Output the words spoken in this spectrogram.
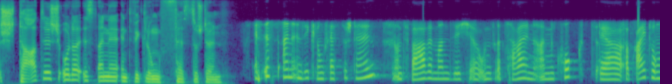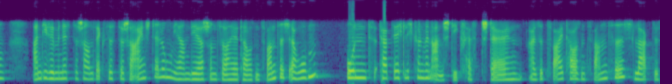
statisch oder ist eine Entwicklung festzustellen? Es ist eine Entwicklung festzustellen. Und zwar, wenn man sich äh, unsere Zahlen anguckt, der Verbreitung antifeministischer und sexistischer Einstellungen. Wir haben die ja schon 2020 erhoben. Und tatsächlich können wir einen Anstieg feststellen. Also 2020 lag das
